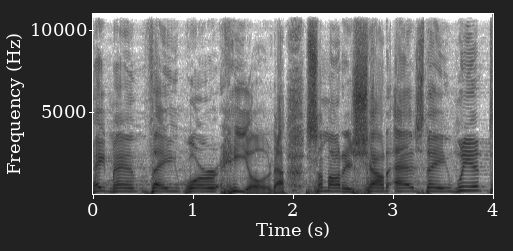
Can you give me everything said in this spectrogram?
Amen. They were healed. Somebody shout as they went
